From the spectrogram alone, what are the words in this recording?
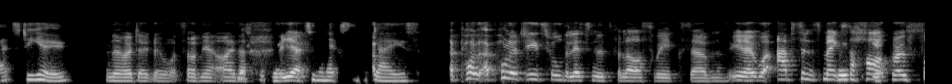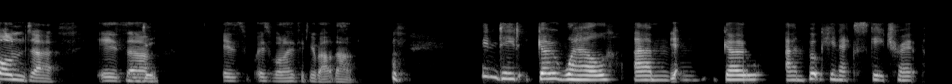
yet. Do you? No i don't know what's on yet either. But yeah. In the next days? Apol- apologies to all the listeners for last week's um you know what absence makes the heart grow fonder is um is is what i think about that. Indeed. Go well um yeah. go and book your next ski trip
